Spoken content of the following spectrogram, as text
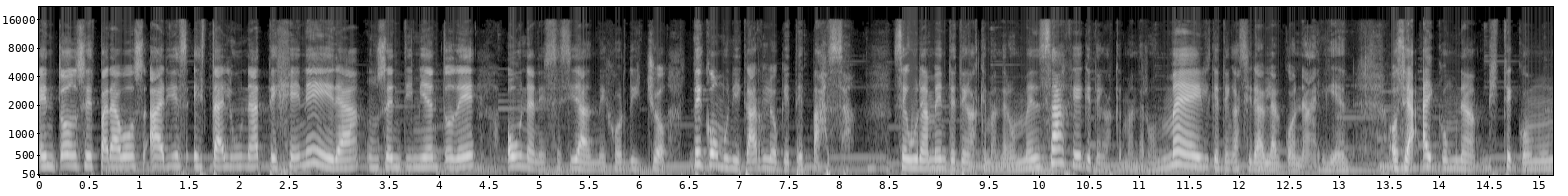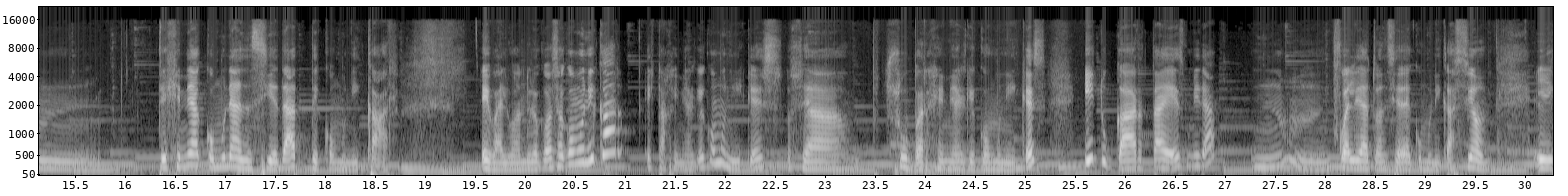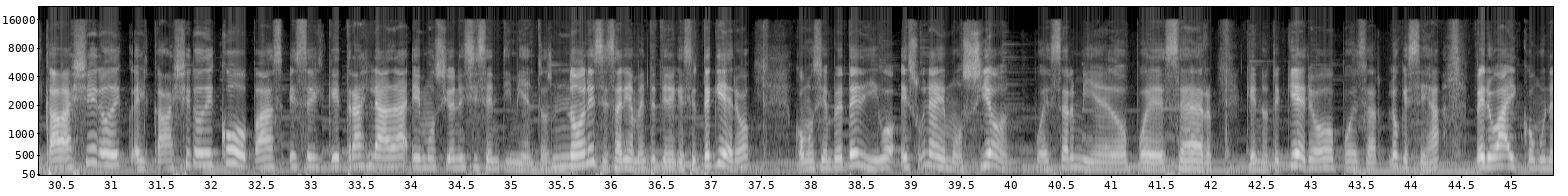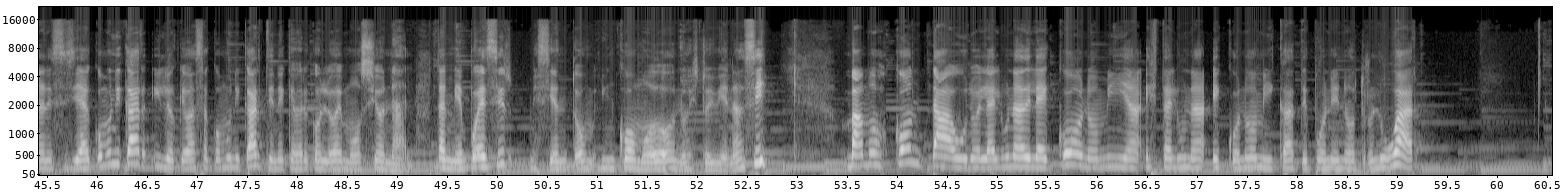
Entonces, para vos, Aries, esta luna te genera un sentimiento de, o una necesidad, mejor dicho, de comunicar lo que te pasa. Seguramente tengas que mandar un mensaje, que tengas que mandar un mail, que tengas que ir a hablar con alguien. O sea, hay como una, viste, como un... te genera como una ansiedad de comunicar. Evaluando lo que vas a comunicar, está genial que comuniques, o sea, súper genial que comuniques. Y tu carta es, mira, ¿Cuál era tu ansiedad de comunicación? El caballero de, el caballero de copas es el que traslada emociones y sentimientos. No necesariamente tiene que decir te quiero, como siempre te digo, es una emoción. Puede ser miedo, puede ser que no te quiero, puede ser lo que sea, pero hay como una necesidad de comunicar y lo que vas a comunicar tiene que ver con lo emocional. También puede decir me siento incómodo, no estoy bien así. Vamos con Tauro, la luna de la economía. Esta luna económica te pone en otro lugar,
